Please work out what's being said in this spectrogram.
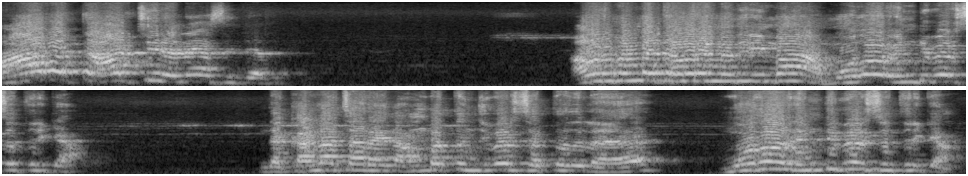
மாவட்ட ஆட்சியர் என்ன செஞ்சாரு? அவர் பண்ண தவறு என்ன தெரியுமா? முதல் ரெண்டு பேர் செத்துருக்கான். இந்த கண்ணாச்சாரம் இந்த 55 பேர் செத்ததுல முதல் ரெண்டு பேர் செத்துருக்கான்.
